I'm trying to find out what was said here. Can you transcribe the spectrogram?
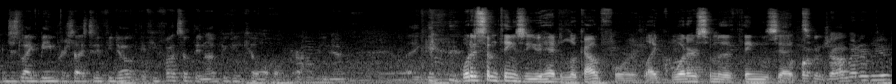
and just like being precise. Because if you don't, if you fuck something up, you can kill a whole crop. You know, like What are some things that you had to look out for? Like, what are some of the things that? Fucking job interview.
